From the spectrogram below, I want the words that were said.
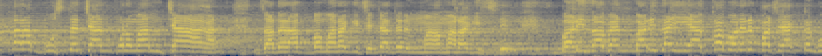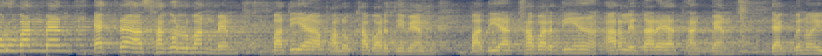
আপনারা বুঝতে চান, প্রমাণ চান, যাদের আব্বা মারা গেছে, যাদের মা মারা গেছে, বাড়ি যাবেন, বাড়ি যাইয়া কবরের পাশে একটা গরু বানবেন, একটা ছাগল বানবেন, বাদিয়া ভালো খাবার দিবেন, বাদিয়া খাবার দিয়ে আড়ালে দাঁড়ায় থাকবেন, দেখবেন ওই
